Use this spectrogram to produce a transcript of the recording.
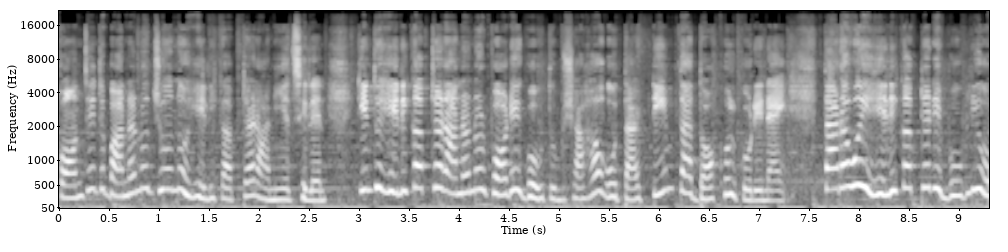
কন্টেন্ট বানানোর জন্য হেলিকপ্টার আনিয়েছিলেন। কিন্তু হেলিকপ্টার আনানোর পরে গৌতম সাহা ও তার টিম তা দখল করে নেয়। তারা ওই হেলিকপ্টারে বুবলি ও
